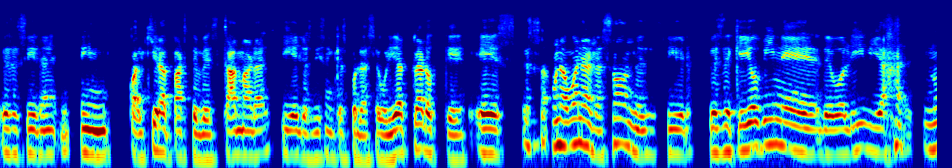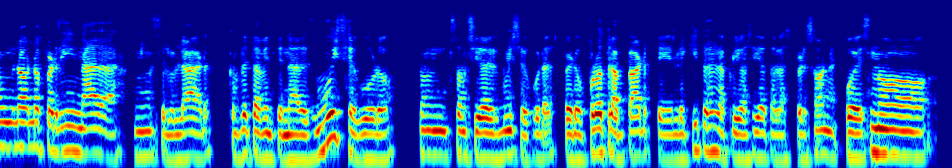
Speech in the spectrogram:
es, decir, en, en, cualquier parte ves cámaras y ellos dicen que es por la seguridad. Claro que es, es una buena razón, es decir, desde que yo vine de Bolivia no, no, no perdí nada, ni un celular, completamente nada, es muy seguro son, son ciudades muy seguras, pero por otra parte le quitas la privacidad a las personas, pues no,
